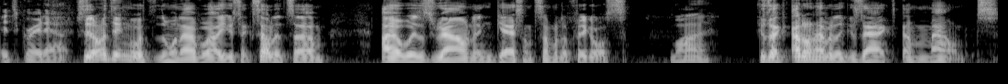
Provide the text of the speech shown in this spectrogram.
it's great out. See, the only thing with the whenever I use Excel, it's um, I always round and guess on some of the figures Why? because like I don't have an exact amount.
